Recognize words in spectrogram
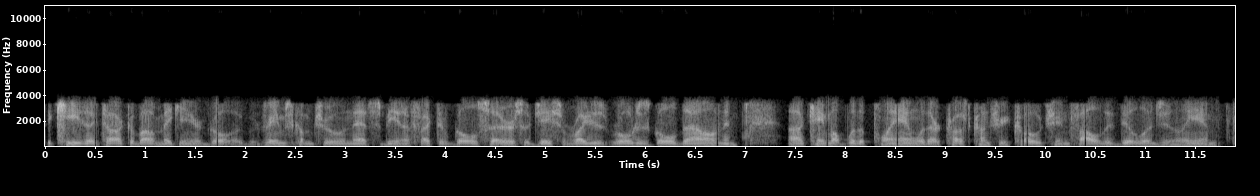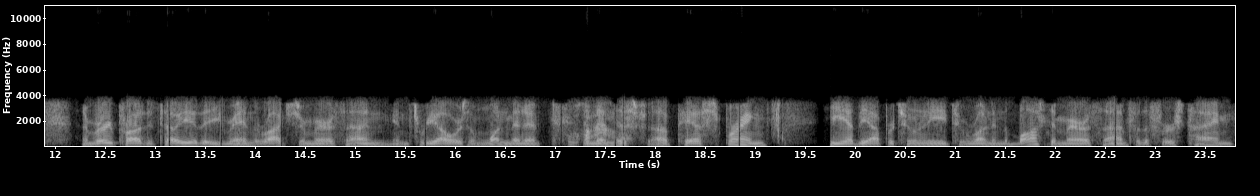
the keys I talk about making your goal, dreams come true, and that's being an effective goal setter. So Jason wrote his, wrote his goal down and uh, came up with a plan with our cross country coach and followed it diligently. And, and I'm very proud to tell you that he ran the Rochester Marathon in three hours and one minute. Wow. And then this uh, past spring, he had the opportunity to run in the Boston Marathon for the first time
